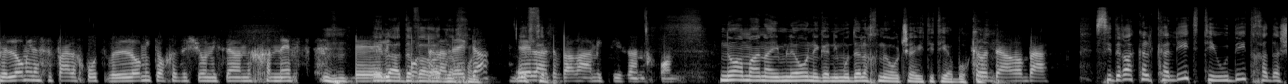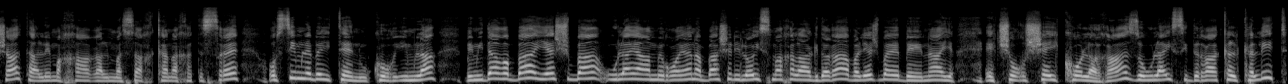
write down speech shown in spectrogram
ולא מן השפה אל החוץ, ולא מתוך איזשהו ניסיון לחנף. אה, אלא הדבר הנכון. אלא. הדבר האמיתי והנכון. נועם מנהיים לעונג, אני מודה לך מאוד שהיית איתי הבוקר. תודה רבה. סדרה כלכלית תיעודית חדשה תעלה מחר על מסך כאן 11, עושים לביתנו, קוראים לה. במידה רבה יש בה, אולי המרואיין הבא שלי לא ישמח על ההגדרה, אבל יש בה בעיניי את שורשי כל הרע. זו אולי סדרה כלכלית,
